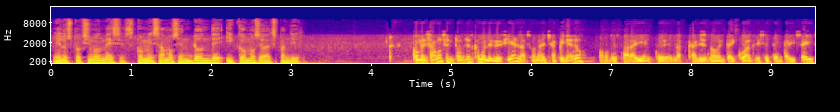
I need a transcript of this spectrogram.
en los próximos meses? ¿Comenzamos en dónde y cómo se va a expandir? Comenzamos entonces, como les decía, en la zona de Chapinero. Vamos a estar ahí entre las calles 94 y 76,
